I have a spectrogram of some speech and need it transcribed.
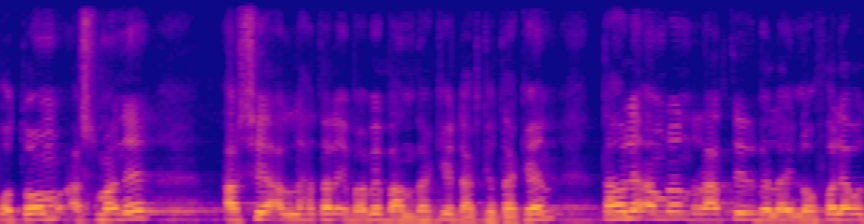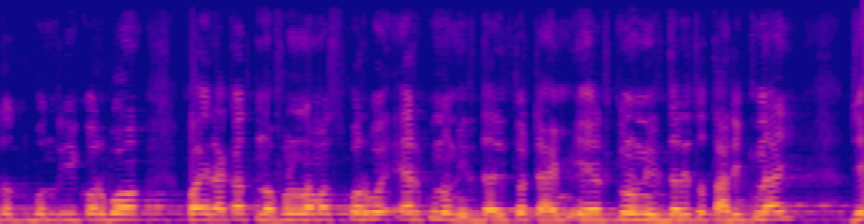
প্রথম আসমানে আসে আল্লাহ তালা এভাবে বান্দাকে ডাকতে থাকেন। তাহলে আমরা রাতের বেলায় নফল আবাদত বন্দী করব, কয় রাকাত নফল নামাজ পড়ব, এর কোনো নির্ধারিত টাইম এর কোনো নির্ধারিত তারিখ নাই, যে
